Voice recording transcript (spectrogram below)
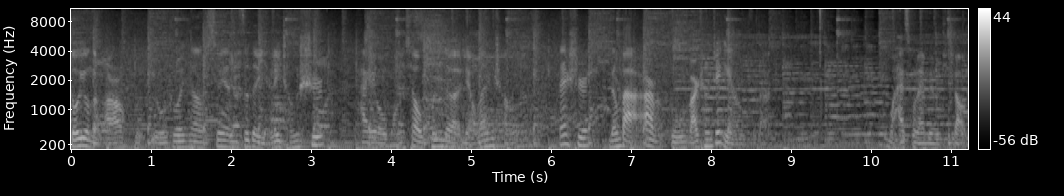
都用到了二胡，比如说像孙燕姿的《眼泪成诗》，还有王啸坤的《两湾城》。但是能把二胡玩成这个样子的，我还从来没有听到过。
